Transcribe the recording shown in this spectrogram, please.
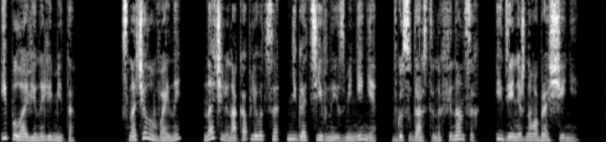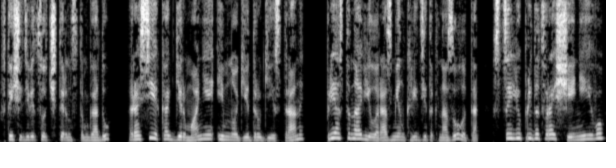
и половины лимита. С началом войны начали накапливаться негативные изменения в государственных финансах и денежном обращении. В 1914 году Россия, как Германия и многие другие страны, приостановила размен кредиток на золото с целью предотвращения его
